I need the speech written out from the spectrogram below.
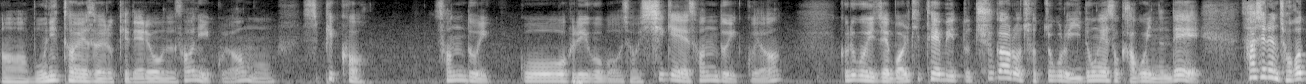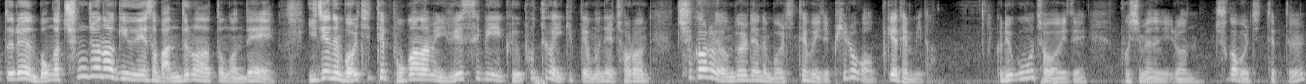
어, 모니터에서 이렇게 내려오는 선이 있고요. 뭐 스피커 선도 있고 그리고 뭐 저 시계 선도 있고요. 그리고 이제 멀티탭이 또 추가로 저쪽으로 이동해서 가고 있는데 사실은 저것들은 뭔가 충전하기 위해서 만들어 놨던 건데 이제는 멀티탭 보관하면 USB 그 포트가 있기 때문에 저런 추가로 연결되는 멀티탭은 이제 필요가 없게 됩니다. 그리고 저 이제 보시면은 이런 추가 멀티탭들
